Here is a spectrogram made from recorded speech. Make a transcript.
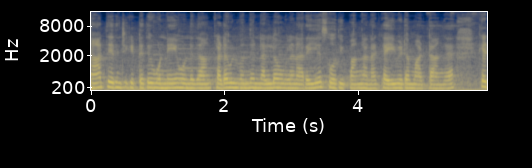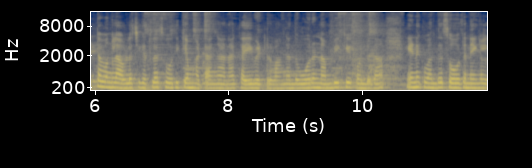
நான் தெரிஞ்சுக்கிட்டது ஒன்றே ஒன்று தான் கடவுள் வந்து நல்லவங்கள நிறைய சோதிப்பாங்க. ஆனால் கைவிட மாட்டாங்க. கெட்டவங்கள அவ்வளோ சீக்கிரத்தில் சோதிக்க மாட்டாங்க. ஆனால் கைவிட்டுருவாங்க. அந்த ஒரு நம்பிக்கை கொண்டு தான் எனக்கு வந்த சோதனைகள்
